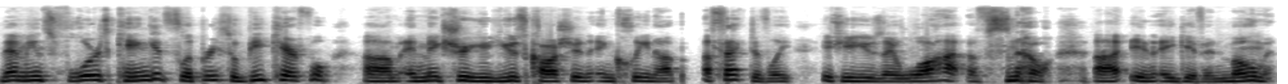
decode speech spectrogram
that means floors can get slippery, so be careful um, and make sure you use caution and clean up effectively if you use a lot of snow uh, in a given moment.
